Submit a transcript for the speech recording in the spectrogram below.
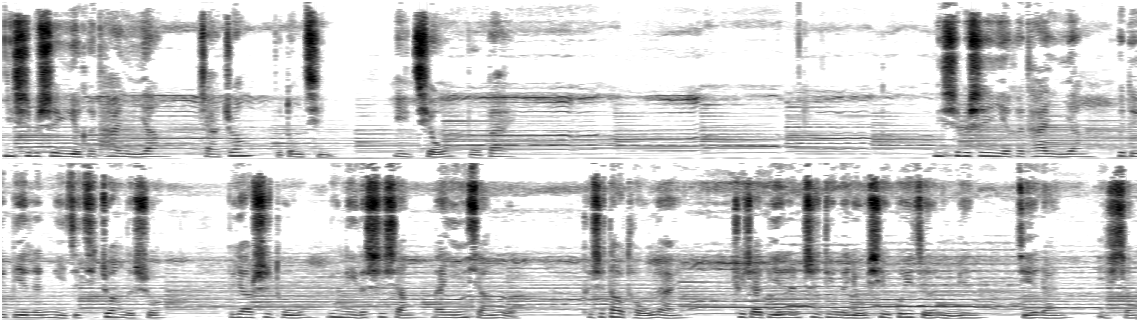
你是不是也和他一样？假装不动情，以求不败。你是不是也和他一样，会对别人理直气壮地说：“不要试图用你的思想来影响我。”可是到头来，却在别人制定的游戏规则里面孑然一身。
